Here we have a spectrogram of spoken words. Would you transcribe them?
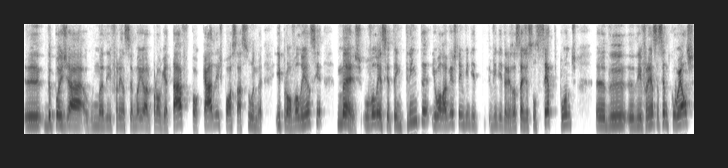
uh, depois já uma diferença maior para o Getafe, para o Cádiz, para o Sassuna e para o Valência, mas o Valência tem 30 e o Alavés tem 20, 23, ou seja, são 7 pontos uh, de diferença, sendo que o Welsh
